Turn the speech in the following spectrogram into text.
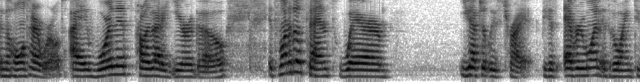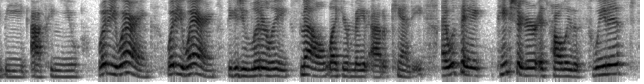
in the whole entire world. I wore this probably about a year ago. It's one of those scents where you have to at least try it because everyone is going to be asking you, what are you wearing? What are you wearing? Because you literally smell like you're made out of candy. I would say Pink Sugar is probably the sweetest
